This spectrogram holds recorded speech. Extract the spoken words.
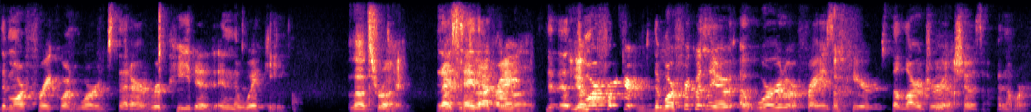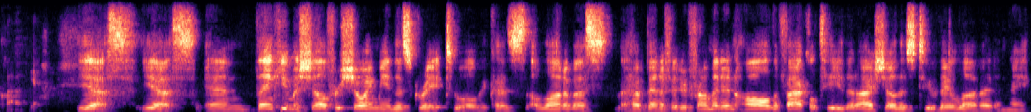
the more frequent words that are repeated in the wiki. That's right. Did That's I say exactly that right? right. The, the, yep. the more frequent, the more frequently a word or phrase appears, the larger Yeah. it shows up in the word cloud. Yeah. Yes, yes. And thank you, Michelle, for showing me this great tool because a lot of us have benefited from it, and all the faculty that I show this to, they love it and they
